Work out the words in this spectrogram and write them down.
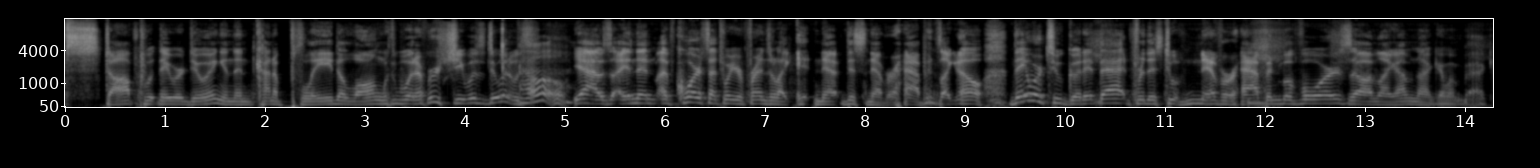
stopped what they were doing and then kind of played along with whatever she was doing it was Oh. yeah, it was, and then of course that's where your friends are like, "It ne- this never happens." Like, no, they were too good at that for this to have never happened before. So I'm like, I'm not going back.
